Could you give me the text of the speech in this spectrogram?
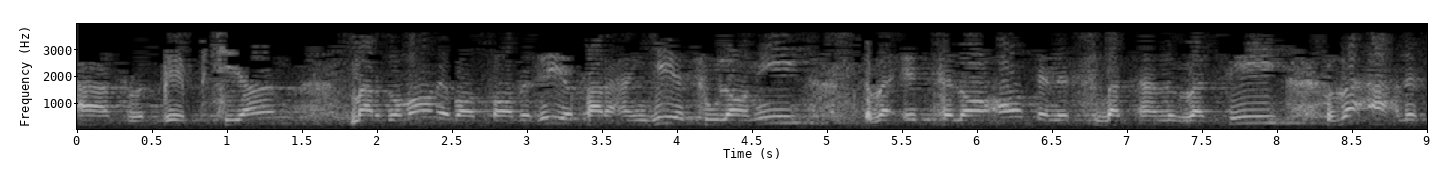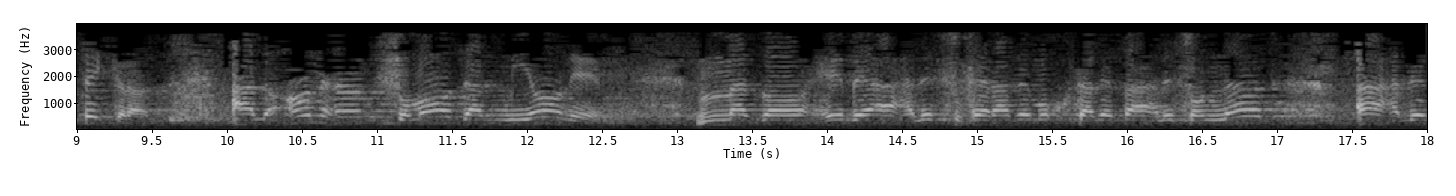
اصل قبطیان مردمان با سابقه فرهنگی طولانی و اطلاعات نسبتا وسیع و اهل فکرند الان هم شما در میان مذاهب اهل فرق مختلف اهل سنت اهل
